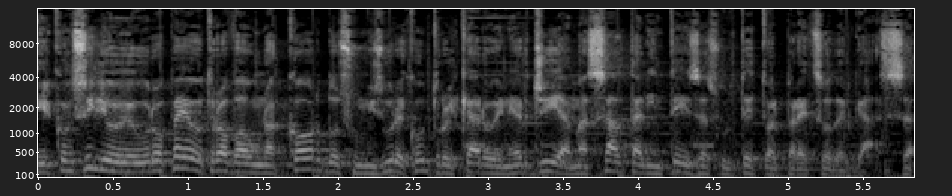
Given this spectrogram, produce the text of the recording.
Il Consiglio europeo trova un accordo su misure contro il caro energia, ma salta l'intesa sul tetto al prezzo del gas.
